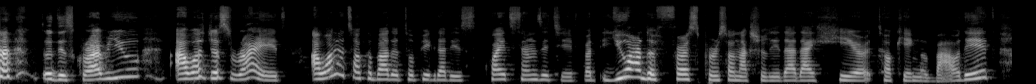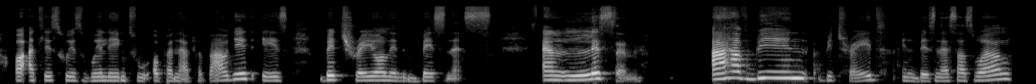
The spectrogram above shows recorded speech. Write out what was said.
to describe you, I was just right. I want to talk about a topic that is quite sensitive, but you are the first person actually that I hear talking about it, or at least who is willing to open up about it, is betrayal in business. And listen, I have been betrayed in business as well,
